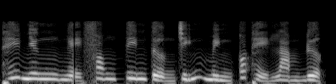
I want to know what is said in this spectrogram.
thế nhưng nghệ phong tin tưởng chính mình có thể làm được.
